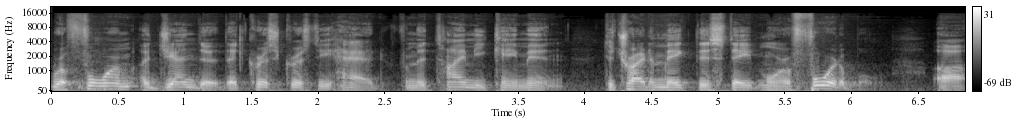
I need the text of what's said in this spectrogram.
reform agenda that Chris Christie had from the time he came in to try to make this state more affordable. Uh,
